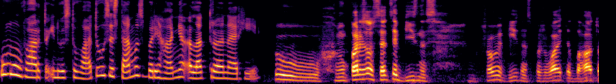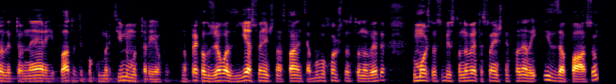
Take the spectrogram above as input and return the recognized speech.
Кому варто інвестувати у систему зберігання електроенергії? Ух, ну, перш за все, це бізнес. Якщо ви бізнес, споживаєте багато електроенергії, платите по комерційному тарифу. Наприклад, вже у вас є сонячна станція, або ви хочете встановити, ви можете собі встановити сонячних панелей із запасом.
